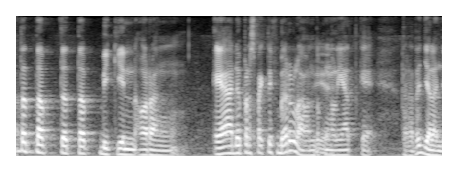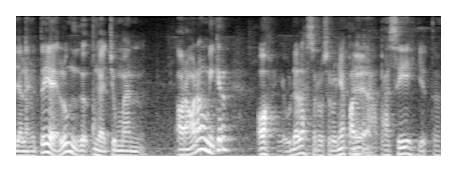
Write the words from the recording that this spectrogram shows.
tetap tetap bikin orang ya ada perspektif baru lah untuk Iya. ngelihat kayak ternyata jalan-jalan itu ya lu nggak nggak cuman orang-orang mikir oh ya udahlah seru-serunya paling Iya. apa sih gitu.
